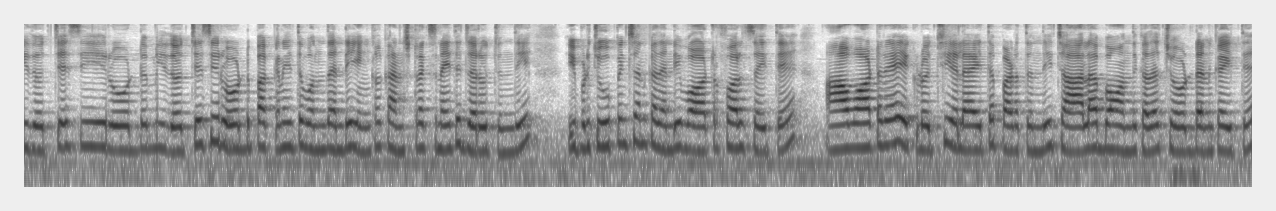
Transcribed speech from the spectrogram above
ఇది వచ్చేసి రోడ్డు ఇది వచ్చేసి రోడ్డు పక్కన అయితే ఉందండి. ఇంకా కన్స్ట్రక్షన్ అయితే జరుగుతుంది. ఇప్పుడు చూపించాను కదండి వాటర్ ఫాల్స్ అయితే. ఆ వాటరే ఇక్కడ వచ్చి ఇలా అయితే పడుతుంది. చాలా బాగుంది కదా చూడడానికి అయితే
